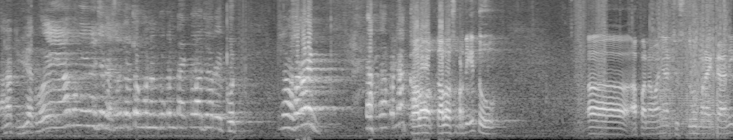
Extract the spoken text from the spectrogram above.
Karena dilihat, loh, eh, abang ini aja gak cocok menentukan tekel aja ribut. Nggak usah kawin. pernah? Kalau kalau seperti itu, eh, apa namanya, justru mereka ini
